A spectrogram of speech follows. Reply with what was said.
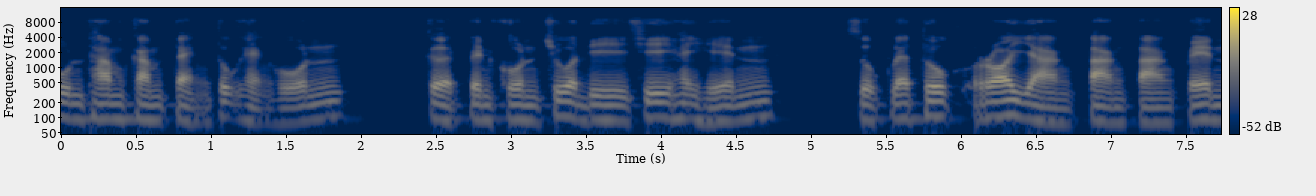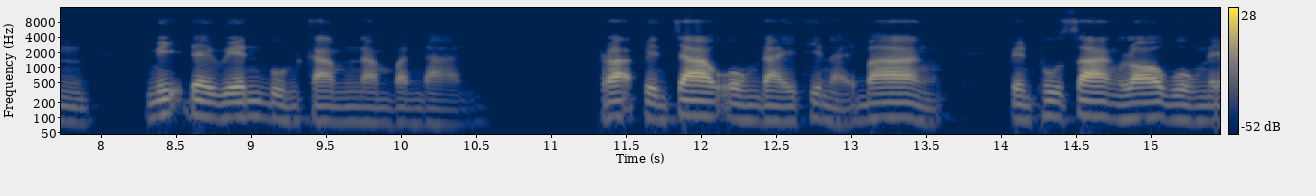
บุญธรรมกรรมแต่งทุกแห่งหน เกิดเป็นคนชั่วดีชี้ให้เห็น สุขและทุกข์ร้อยอย่างต่างๆเป็น มิได้เว้นบุญกรรมนำบันดาล พระเป็นเจ้าองค์ใดที่ไหนบ้าง เป็นผู้สร้างล้อวงใน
